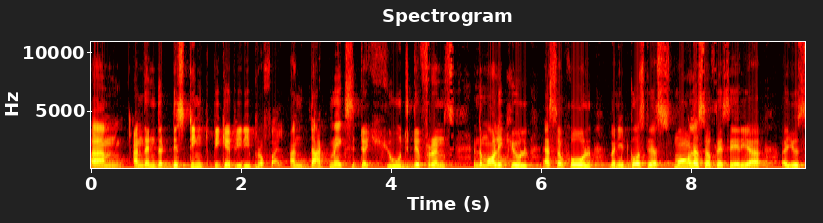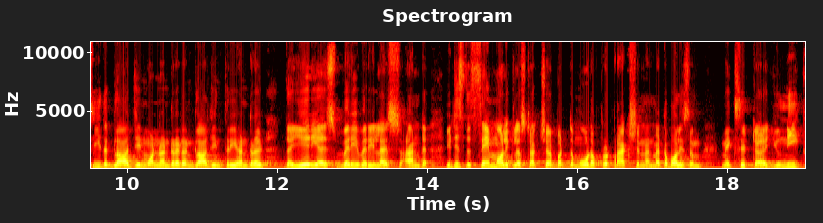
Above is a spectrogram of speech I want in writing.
um, and then the distinct PKPD profile. And that makes it a huge difference in the molecule as a whole. When it goes to a smaller surface area, uh, you see the Glargine 100 and Glargine 300, the area is very, very less. And it is the same molecular structure, but the mode of protraction and metabolism makes it uh, unique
